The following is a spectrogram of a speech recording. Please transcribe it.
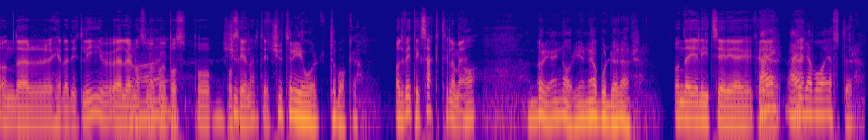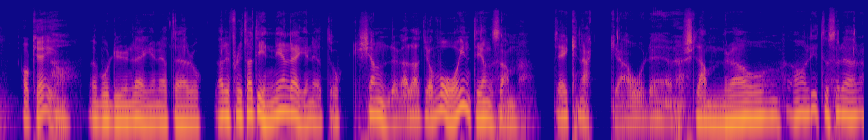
under hela ditt liv eller det något som har Nej. kommit på, på, på Tjugo- senare tid? 23 år tillbaka. Ja du vet exakt till och med? Ja. Jag började i Norge när jag bodde där. Under elitseriekarriär? Nej, nej, det var efter. Okej. Jag bodde i en lägenhet där och hade flyttat in i en lägenhet och kände väl att jag var inte ensam. Det knacka och det slamra och ja, lite sådär.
